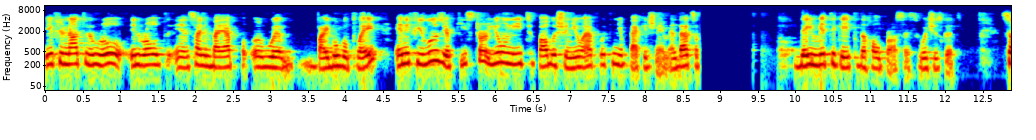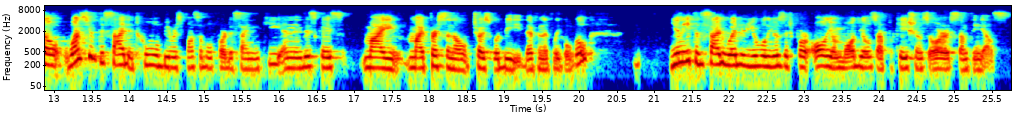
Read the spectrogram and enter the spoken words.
if you're not enroll, enrolled in signing by app uh, with by Google Play, and if you lose your key store, you'll need to publish a new app with a new package name. And that's a they mitigate the whole process, which is good. So once you've decided who will be responsible for the signing key, and in this case, my my personal choice would be definitely Google. You need to decide whether you will use it for all your modules, applications, or something else.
